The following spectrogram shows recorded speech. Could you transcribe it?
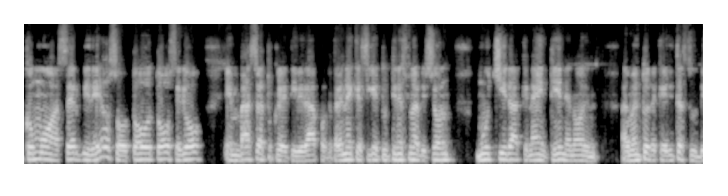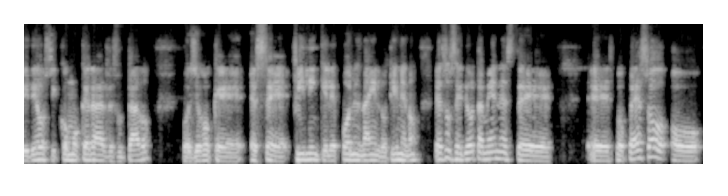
cómo hacer videos o todo, todo se dio en base a tu creatividad, porque también hay que decir que tú tienes una visión muy chida que nadie tiene, ¿no? En, al momento de que editas tus videos y cómo queda el resultado, pues yo creo que ese feeling que le pones nadie lo tiene, ¿no? ¿Eso se dio también este eh, peso o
